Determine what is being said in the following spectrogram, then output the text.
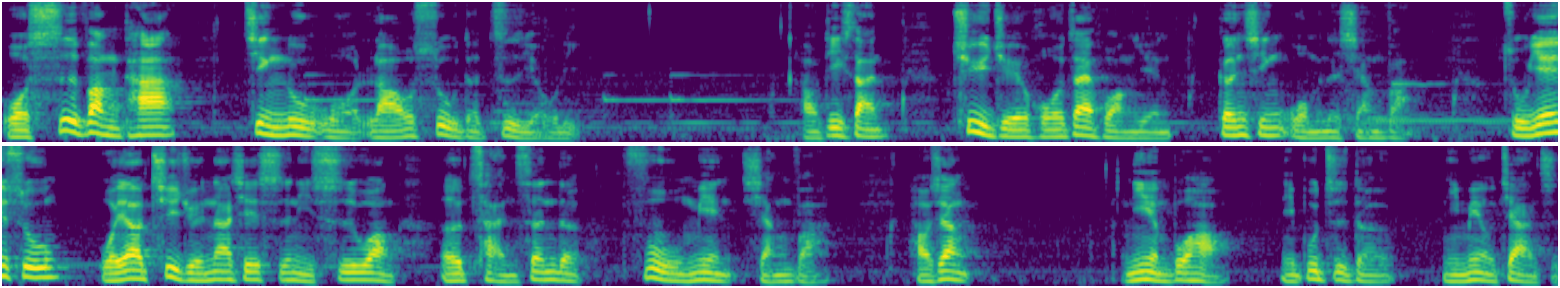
我释放他进入我饶恕的自由里。好，第三，拒绝活在谎言，更新我们的想法。主耶稣，我要拒绝那些使你失望而产生的负面想法，好像你很不好，你不值得，你没有价值。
